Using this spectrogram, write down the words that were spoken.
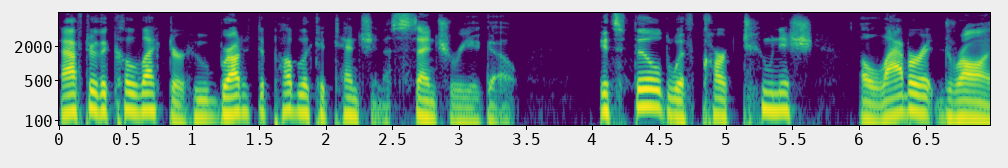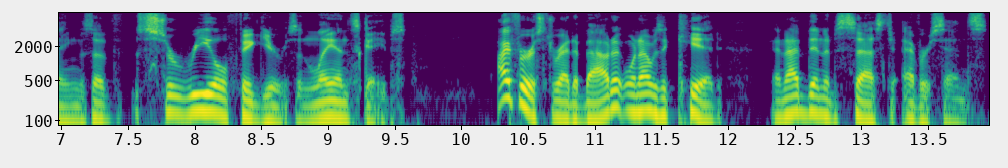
after the collector who brought it to public attention a century ago. It's filled with cartoonish, elaborate drawings of surreal figures and landscapes. I first read about it when I was a kid, and I've been obsessed ever since.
